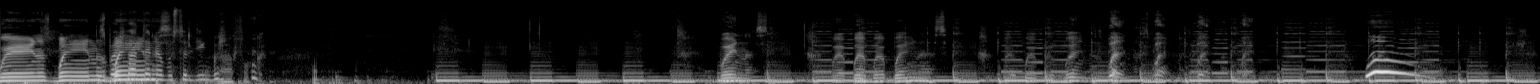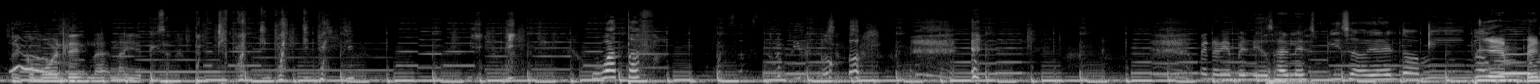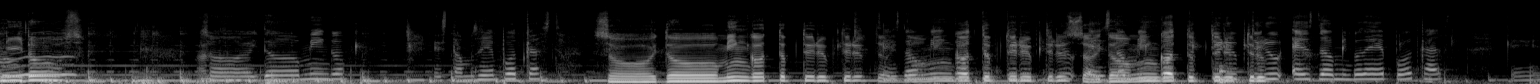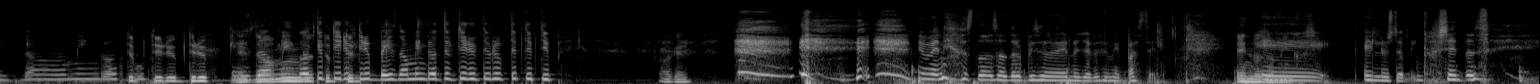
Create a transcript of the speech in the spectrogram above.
Buenas, buenas, No, pero espérate, no he puesto el jingle. Ah, fuck. Buenas. Bue- bue- bue- buenas. Bue- bue- bue- buenas, buenas, buenas, buenas, buenas. Soy como el de la, la I de Pixar. What the f... bueno, bienvenidos al episodio del domingo. Bienvenidos. Soy Domingo. Estamos en podcast. Soy Domingo, tup, turup, turup, soy Es Domingo, tup, turup, turup, soy es Domingo, tup, turup, turup, turup, turup, Es domingo de podcast. Es domingo. tup, pup. turup, turup, Es domingo. Tup, tup, turup, turup. turup, Es domingo. tup, turup, turup, tup, tup, tup. Ok. Bienvenidos todos a otro episodio de No llores en mi pastel. En los domingos. Eh, En los domingos. Entonces,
